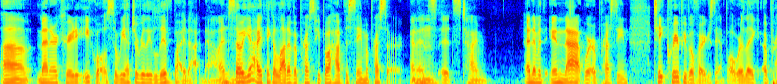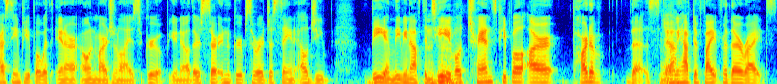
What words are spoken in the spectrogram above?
um, men are created equal. So we have to really live by that now. And so Mhm. yeah, I think a lot of oppressed people have the same oppressor, and it's Mhm. it's time. And then within that, we're oppressing. Take queer people for example. We're like oppressing people within our own marginalized group. You know, there's certain groups who are just saying LGB and leaving off the T. Mhm. Well, trans people are part of this, Yeah. and we have to fight for their rights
